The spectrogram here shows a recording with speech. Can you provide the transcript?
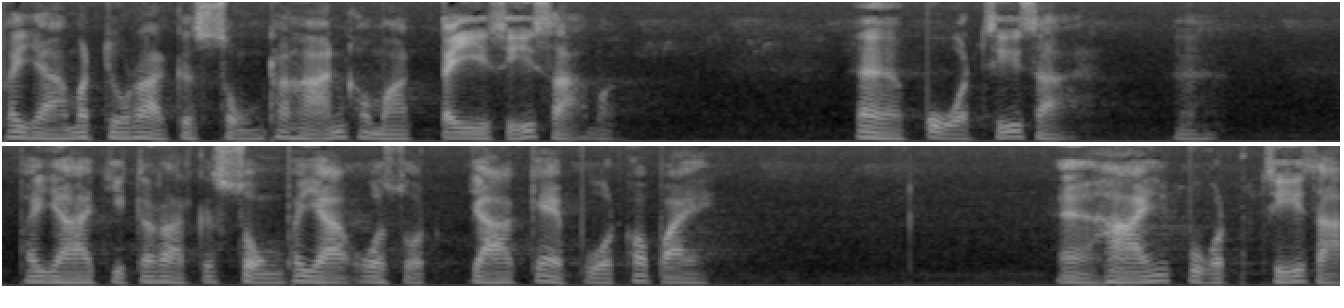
พญามัจจุราชก็ส่งทหารเข้ามาตีศีรษะบ้างปวดศีรษะพญาจิตรราชก็ส่งพญาโอสถ ยาแก้ปวดเข้าไปหายปวดศีรษะ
